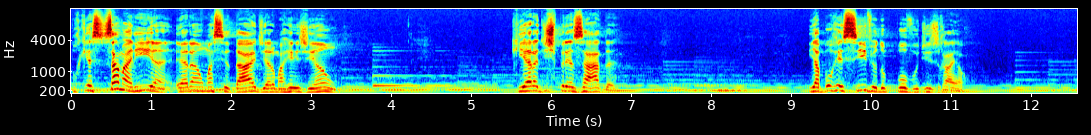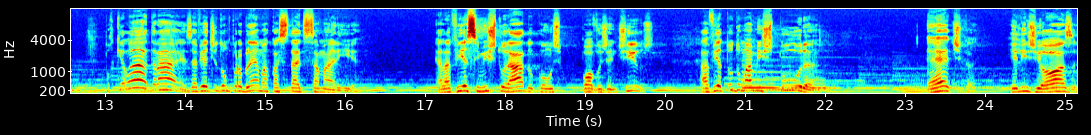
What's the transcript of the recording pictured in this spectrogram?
Porque Samaria era uma cidade, era uma região que era desprezada e aborrecível do povo de Israel. Porque lá atrás havia tido um problema com a cidade de Samaria. Ela havia se misturado com os povos gentios, havia toda uma mistura ética, religiosa.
